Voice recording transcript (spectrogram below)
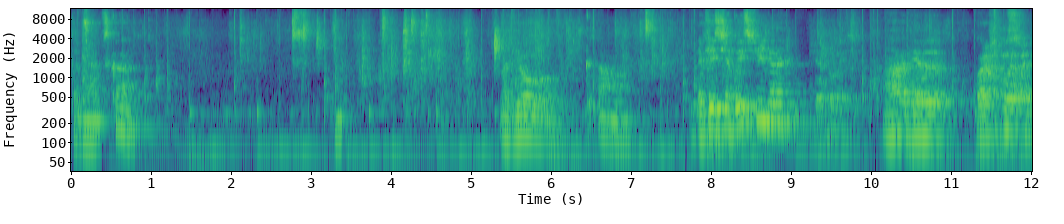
Tá bem rabiscado. Ver o. ah, É que eles tinham dois filhos, né? Tinha dois. Ah, ele era quarto Como é mais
